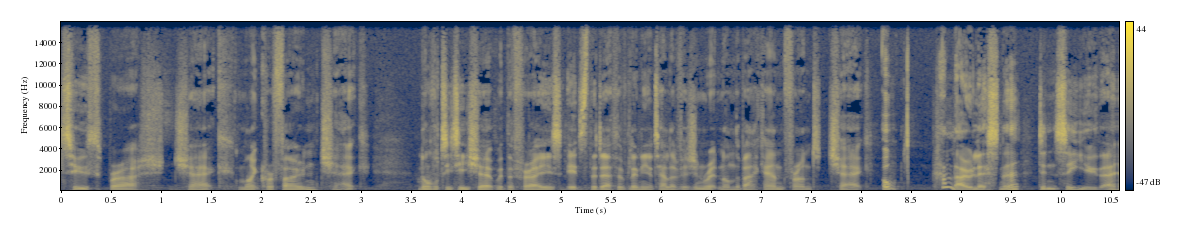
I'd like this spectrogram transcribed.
toothbrush, check. Microphone, check. Novelty t shirt with the phrase, It's the death of linear television, written on the back and front, check. Oh, Hello, listener. Didn't see you there.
